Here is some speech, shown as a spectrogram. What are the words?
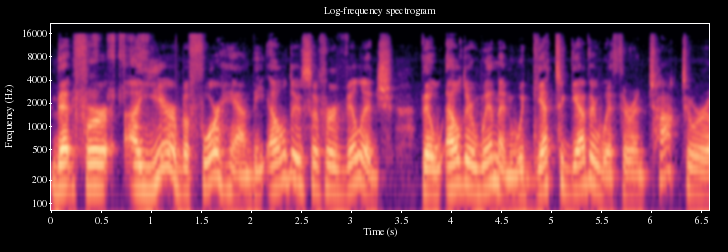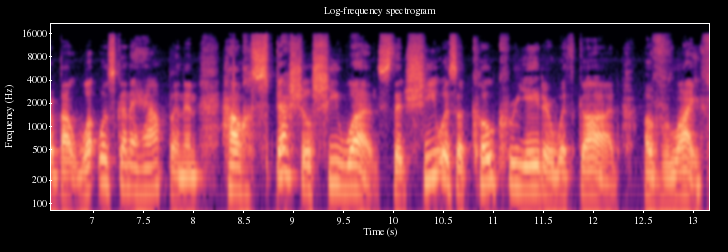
that for a year beforehand, the elders of her village the elder women would get together with her and talk to her about what was going to happen and how special she was, that she was a co creator with God of life,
